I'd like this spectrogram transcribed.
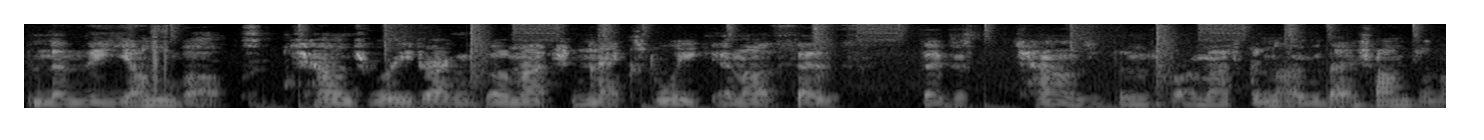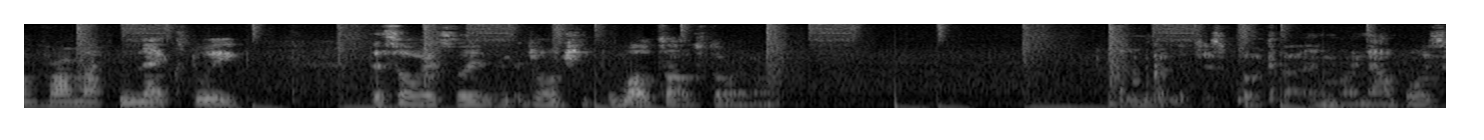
And then the Young Bucks challenge Redragon for a match next week, and that says they just challenged them for a match, but no, they're challenging them for a match next week. This obviously launches the World Title storyline. I'm gonna just book that in right now, boys.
